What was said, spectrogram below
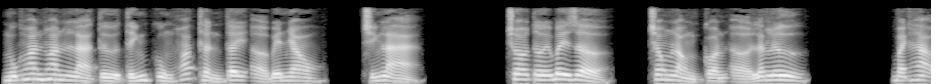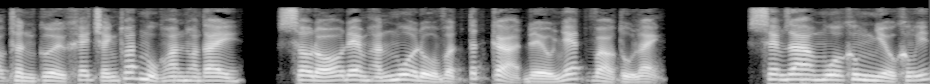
mục hoan hoan là từ tính cùng hoác thần Tây ở bên nhau, chính là, cho tới bây giờ, trong lòng còn ở lắc lư. Bạch hạo thần cười khẽ tránh thoát mục hoan hoan tay, sau đó đem hắn mua đồ vật tất cả đều nhét vào tủ lạnh. Xem ra mua không nhiều không ít.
